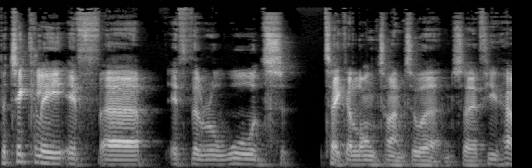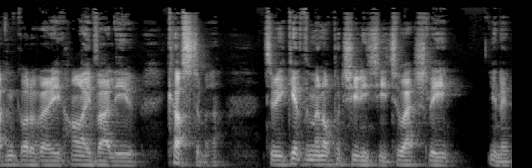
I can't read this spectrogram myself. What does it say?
particularly if uh, if the rewards take a long time to earn. So if you haven't got a very high value customer, to give them an opportunity to actually you know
